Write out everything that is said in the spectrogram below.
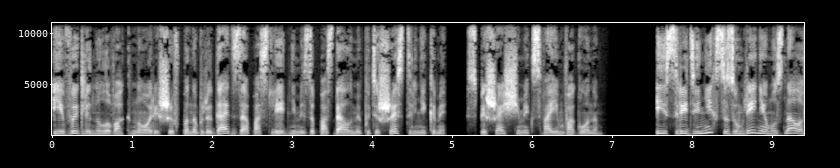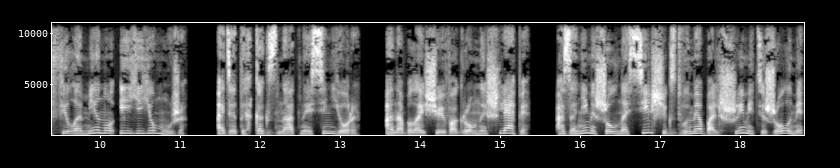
и выглянула в окно, решив понаблюдать за последними запоздалыми путешественниками, спешащими к своим вагонам. И среди них с изумлением узнала Филомену и ее мужа, одетых как знатные сеньоры. Она была еще и в огромной шляпе, а за ними шел носильщик с двумя большими, тяжелыми,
